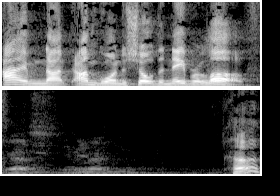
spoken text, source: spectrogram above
I'm not, I'm going to show the neighbor love. Huh?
